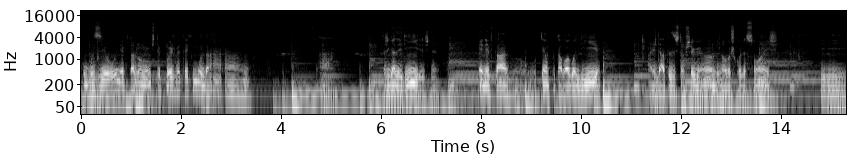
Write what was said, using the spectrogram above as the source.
O museu inevitavelmente depois vai ter que mudar a, as galerias, né? É inevitável, o tempo está logo ali, as datas estão chegando, as novas coleções e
